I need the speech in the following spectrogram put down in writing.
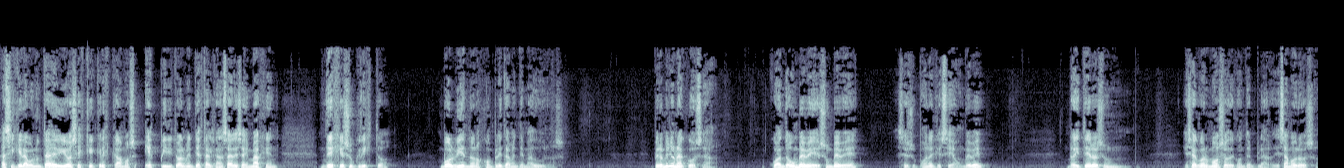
Así que la voluntad de Dios es que crezcamos espiritualmente hasta alcanzar esa imagen de Jesucristo, volviéndonos completamente maduros. Pero mire una cosa, cuando un bebé es un bebé, se supone que sea un bebé. Reitero, es un es algo hermoso de contemplar, es amoroso.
